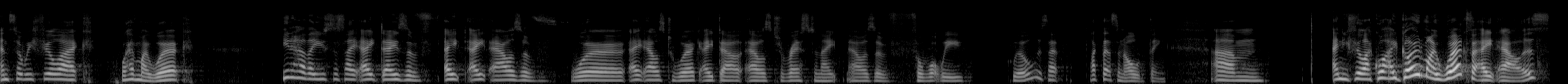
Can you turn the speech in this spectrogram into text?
and so we feel like well, have my work. You know how they used to say eight days of eight eight hours of work, eight hours to work, eight hours to rest, and eight hours of for what we will. Is that like that's an old thing? Um, and you feel like, well, I go to my work for eight hours,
